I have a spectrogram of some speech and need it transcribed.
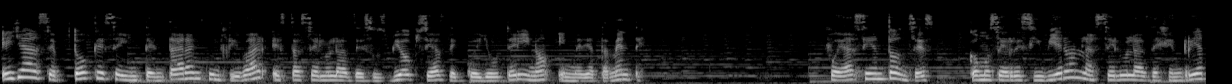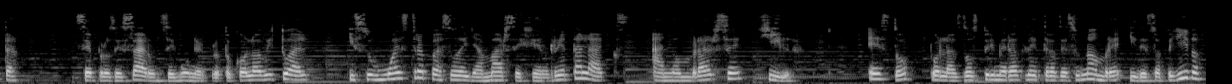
ella aceptó que se intentaran cultivar estas células de sus biopsias de cuello uterino inmediatamente. Fue así entonces como se recibieron las células de Henrietta, se procesaron según el protocolo habitual y su muestra pasó de llamarse Henrietta Lacks a nombrarse Gila. Esto por las dos primeras letras de su nombre y de su apellido,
